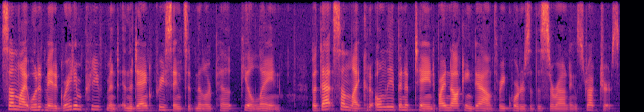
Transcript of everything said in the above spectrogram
Sunlight would have made a great improvement in the dank precincts of Miller Peel Lane, but that sunlight could only have been obtained by knocking down three quarters of the surrounding structures.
